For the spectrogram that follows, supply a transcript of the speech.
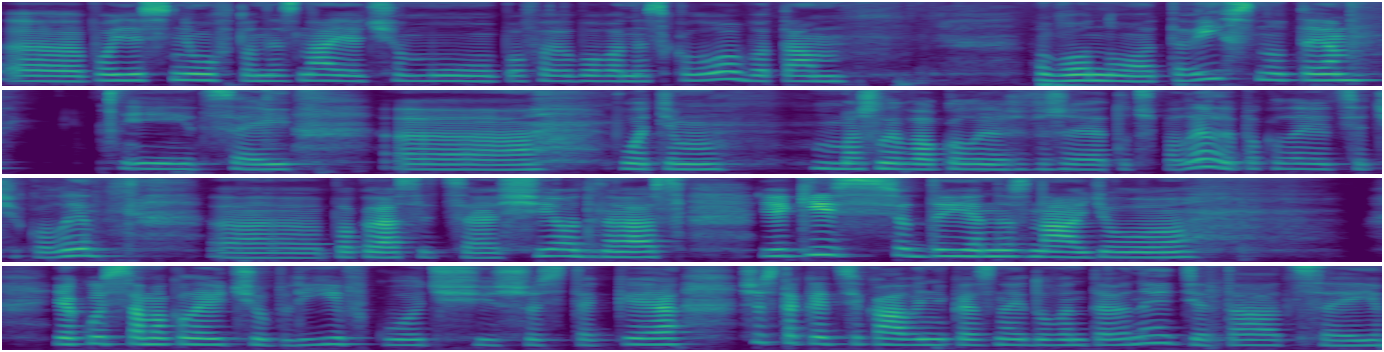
Е, поясню, хто не знає, чому пофарбоване скло, бо там воно тріснуте. І цей е, потім, можливо, коли вже тут шпалери поклеються, чи коли покраситься ще один раз. Якісь сюди, я не знаю, якусь самоклеючу плівку чи щось таке. Щось таке цікавеньке знайду в інтернеті, та цей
